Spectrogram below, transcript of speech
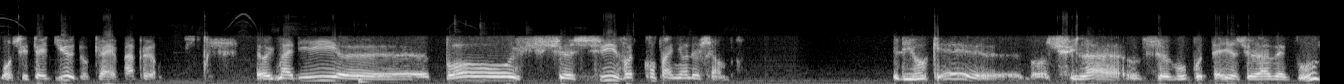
Bon, c'était Dieu, donc il n'avait pas peur. Alors, il m'a dit euh, Bon, je suis votre compagnon de chambre. Il dit Ok, euh, bon, je suis là, je vous protège, je suis là avec vous.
